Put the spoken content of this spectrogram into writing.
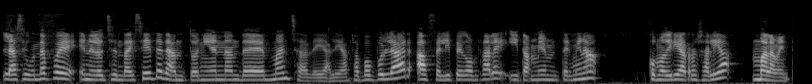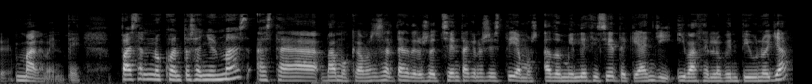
La segunda fue en el 87 de Antonio Hernández Mancha de Alianza Popular a Felipe González y también termina, como diría Rosalía, malamente. malamente. Pasan unos cuantos años más hasta, vamos, que vamos a saltar de los 80 que nos existíamos a 2017, que Angie iba a hacer los 21 ya,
